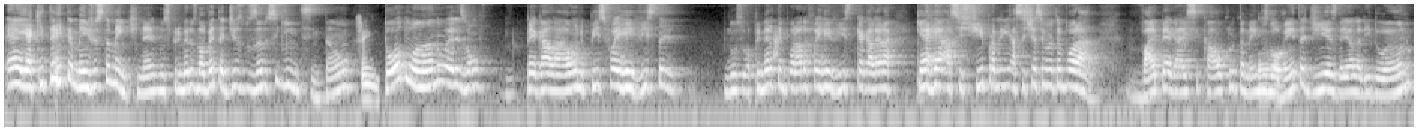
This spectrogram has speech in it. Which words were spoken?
é, e aqui tem também, justamente, né, nos primeiros 90 dias dos anos seguintes. Então, Sim. todo ano eles vão pegar lá. A One Piece foi revista. No, a primeira temporada foi revista porque a galera quer assistir para assistir a segunda temporada. Vai pegar esse cálculo também dos 90 dias dela ali do ano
